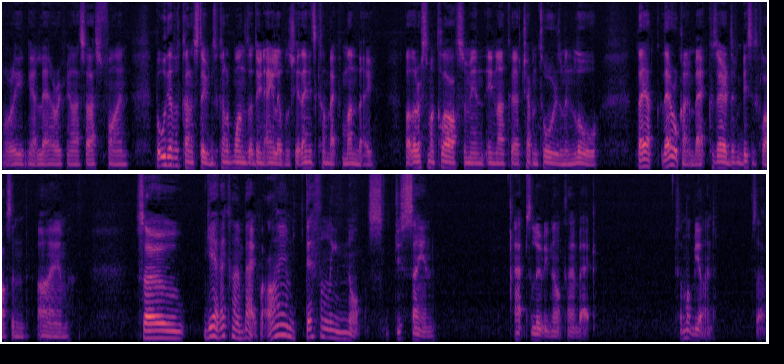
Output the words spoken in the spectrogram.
or he didn't get a letter or anything like that, so that's fine. But all the other kind of students, the kind of ones that are doing A level shit, they need to come back for Monday. Like the rest of my class, I'm in in like uh, and tourism and law. They are they're all coming back because they're a different business class than I am. So yeah, they're coming back, but I am definitely not. Just saying, absolutely not coming back. So I'm not behind. So.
